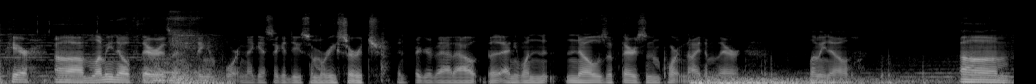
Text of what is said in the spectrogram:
Don't care. Um, let me know if there is anything important. I guess I could do some research and figure that out. But anyone knows if there's an important item there, let me know. Um...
